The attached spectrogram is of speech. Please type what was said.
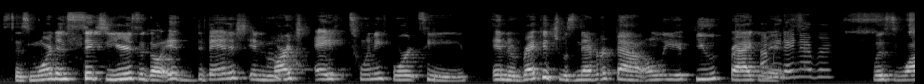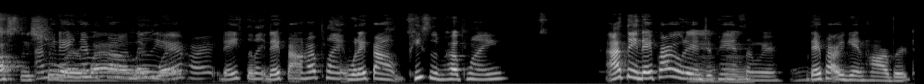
says more than six years ago. It vanished in March 8th, 2014, and the wreckage was never found. Only a few fragments. I mean, they never. was washed ashore. I mean, they never wow. found like, Amelia what? Earhart. They still they found her plane. Well, they found pieces of her plane. I think they probably over there in Japan Mhm. somewhere. They probably getting harbored.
